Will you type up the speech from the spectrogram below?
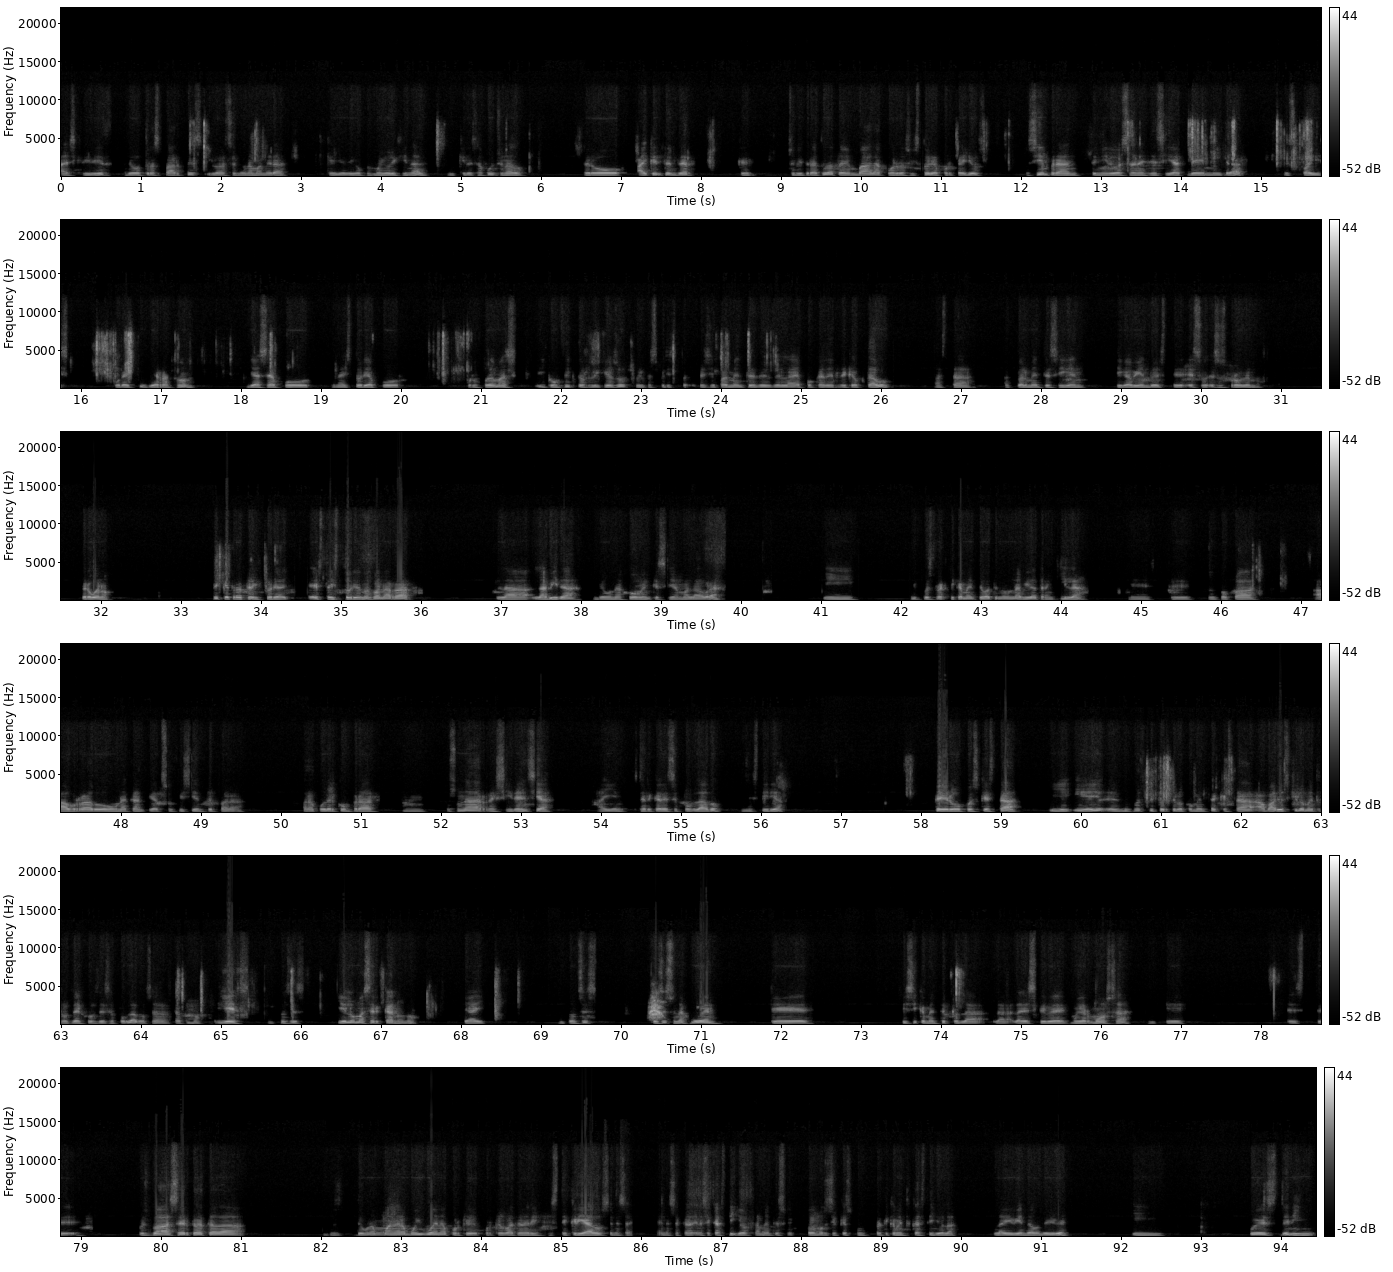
a escribir de otras partes y lo hacen de una manera que yo digo pues muy original y que les ha funcionado. Pero hay que entender que su literatura también va de acuerdo a su historia, porque ellos siempre han tenido esa necesidad de emigrar de su país por X y razón, ya sea por en la historia, por, por los problemas y conflictos religiosos, pues, principalmente desde la época de Enrique VIII hasta actualmente siguen sigue habiendo este, esos, esos problemas. Pero bueno, ¿de qué trata la historia? Esta historia nos va a narrar la, la vida de una joven que se llama Laura y y pues prácticamente va a tener una vida tranquila. Este, su papá ha ahorrado una cantidad suficiente para, para poder comprar mm, pues una residencia ahí cerca de ese poblado, en Estiria, pero pues que está, y, el mismo escritor que lo comenta, que está a varios kilómetros lejos de ese poblado, o sea, está como 10, entonces, y es lo más cercano, ¿no? Que hay. Entonces, pues es una joven que físicamente pues la, la, la describe muy hermosa y que este pues va a ser tratada pues, de una manera muy buena. Porque porque va a tener este criados en esa en, esa, en ese castillo. Realmente es- podemos decir que es un, prácticamente castillo la, la vivienda donde vive. Y pues de niño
